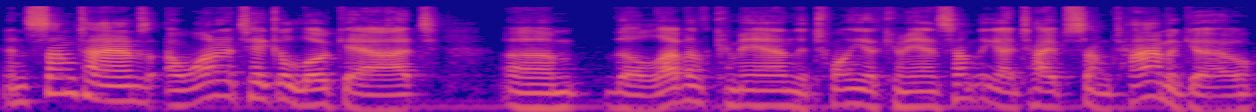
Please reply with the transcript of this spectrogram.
and sometimes I want to take a look at um, the 11th command, the 20th command, something I typed some time ago.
